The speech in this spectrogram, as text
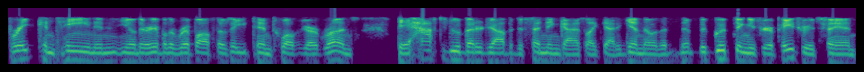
break contain, and you know they're able to rip off those eight, ten, twelve yard runs. They have to do a better job of defending guys like that. Again, though, the, the, the good thing if you're a Patriots fan,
